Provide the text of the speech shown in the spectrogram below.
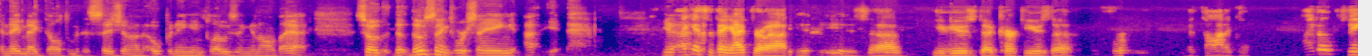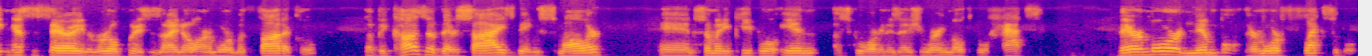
and they make the ultimate decision on opening and closing and all that. So th- those things we're seeing. I, you know, I guess the thing I throw out is uh, you used uh, Kirk used a methodical. I don't think necessarily the rural places I know are more methodical, but because of their size being smaller and so many people in a school organization wearing multiple hats, they're more nimble. They're more flexible.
